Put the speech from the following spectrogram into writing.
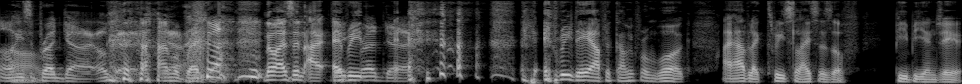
Oh, he's a Oh. bread guy. Okay. I'm a bread guy. No, as in I every bread guy. every day after coming from work, I have like three slices of PB and J,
